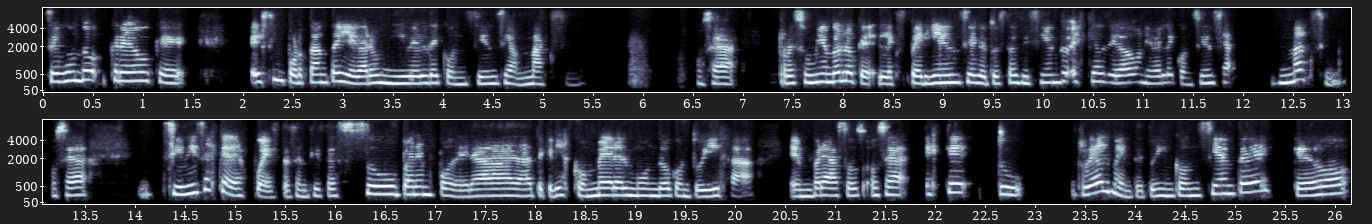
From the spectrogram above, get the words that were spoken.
Segundo, creo que es importante llegar a un nivel de conciencia máximo. O sea, resumiendo lo que la experiencia que tú estás diciendo es que has llegado a un nivel de conciencia máxima. O sea, si dices que después te sentiste súper empoderada, te querías comer el mundo con tu hija, en brazos. O sea, es que tú realmente, tu inconsciente quedó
